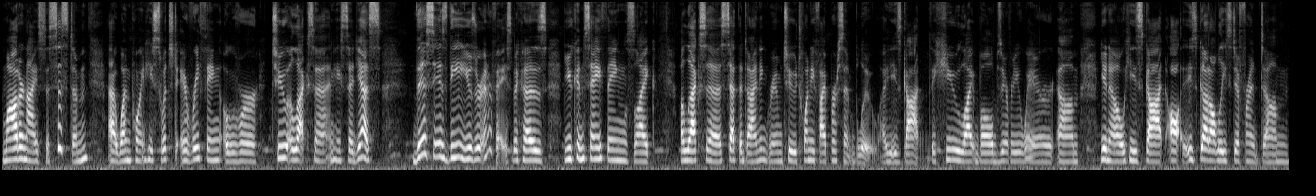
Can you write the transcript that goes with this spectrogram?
modernized the system, at one point he switched everything over to Alexa and he said, Yes, this is the user interface because you can say things like, Alexa set the dining room to 25% blue. Uh, he's got the hue light bulbs everywhere. Um, you know, he's got all, he's got all these different. Um,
